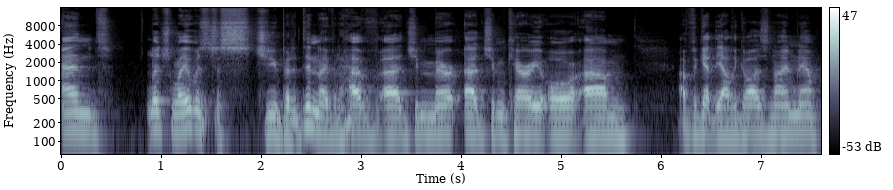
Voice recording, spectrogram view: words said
and literally it was just stupid. It didn't even have uh, Jim Mer- uh, Jim Carrey or um, I forget the other guy's name now.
